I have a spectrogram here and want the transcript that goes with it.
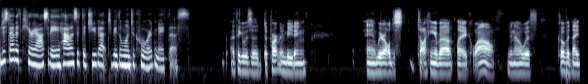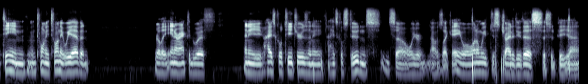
Just out of curiosity, how is it that you got to be the one to coordinate this? I think it was a department meeting, and we were all just talking about like, wow, you know, with COVID nineteen in 2020, we haven't really interacted with any high school teachers, any high school students. And so we were, I was like, hey, well, why don't we just try to do this? This would be uh,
